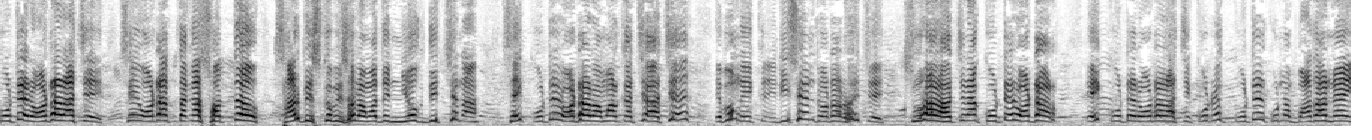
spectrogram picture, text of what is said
কোর্টের অর্ডার আছে। সেই অর্ডার থাকা সত্ত্বেও সার্ভিস কমিশন আমাদের নিয়োগ দিচ্ছে না। সেই কোর্টের অর্ডার আমার কাছে আছে এবং রিসেন্ট অর্ডার হয়েছে। সুরার হচ্ছে না, কোর্টের অর্ডার এই কোর্টের অর্ডার আছে। কোর্টের কোর্টের কোনো বাধা নেই।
